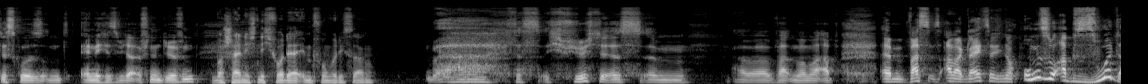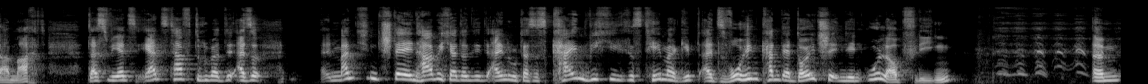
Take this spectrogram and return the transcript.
Discos und ähnliches wieder öffnen dürfen. Wahrscheinlich nicht vor der Impfung, würde ich sagen. Das, ich fürchte es, ähm, aber warten wir mal ab. Ähm, was es aber gleichzeitig noch umso absurder macht, dass wir jetzt ernsthaft drüber, also in manchen Stellen habe ich ja dann den Eindruck, dass es kein wichtigeres Thema gibt, als wohin kann der Deutsche in den Urlaub fliegen. ähm,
